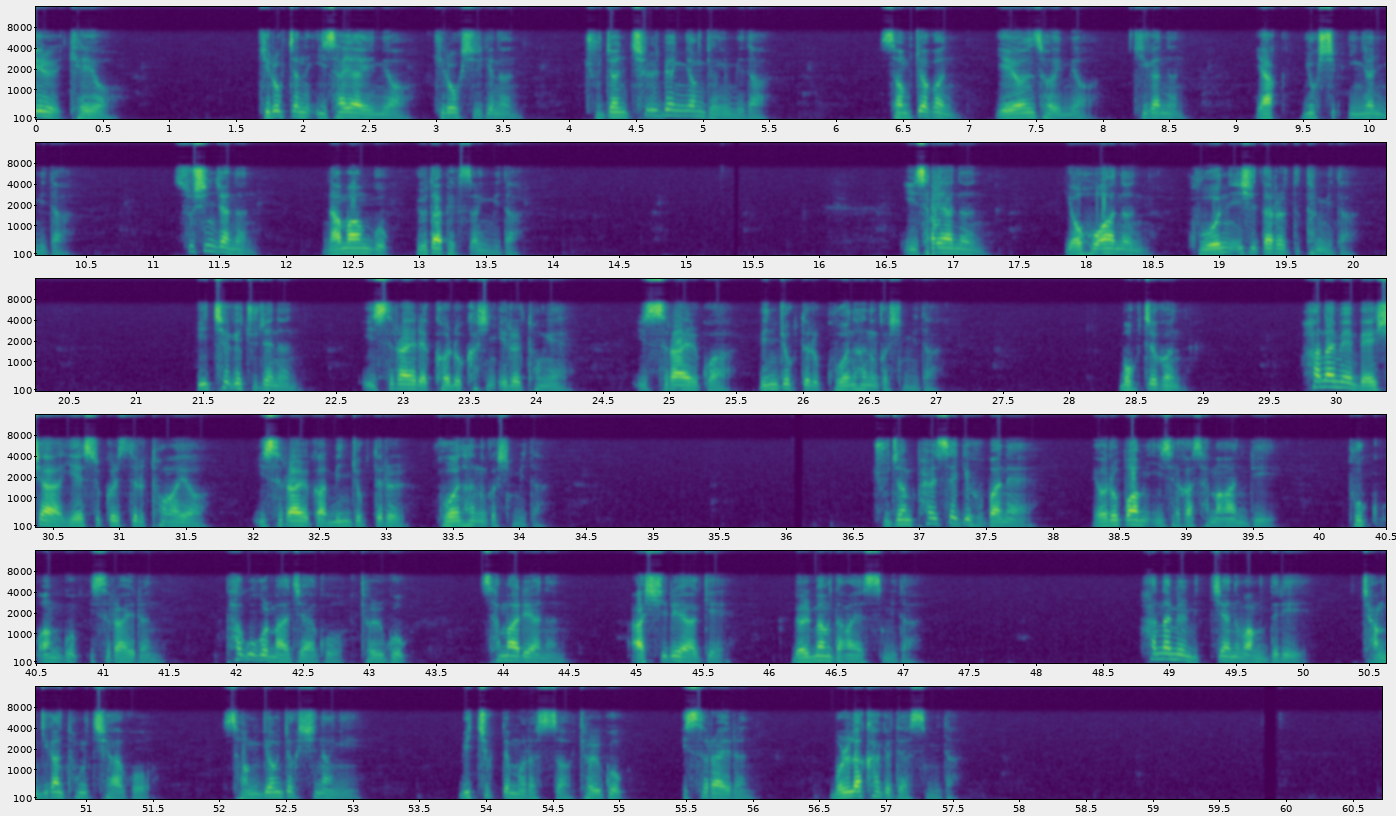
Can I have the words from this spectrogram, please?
1. 개요 기록자는 이사야이며 기록 시기는 주전 700년경입니다. 성격은 예언서이며 기간은 약 62년입니다. 수신자는 남왕국 유다 백성입니다. 이사야는 여호와는 구원이시다를 뜻합니다. 이 책의 주제는 이스라엘의 거룩하신 일을 통해 이스라엘과 민족들을 구원하는 것입니다. 목적은 하나님의 메시아 예수 그리스도를 통하여 이스라엘과 민족들을 구원하는 것입니다. 주전 8세기 후반에 여로보암 2세가 사망한 뒤 북왕국 이스라엘은 파국을 맞이하고 결국 사마리아는 아시리아에게 멸망당하였습니다. 하나님을 믿지 않은 왕들이 장기간 통치하고 성경적 신앙이 위축됨으로써 결국 이스라엘은 몰락하게 되었습니다.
